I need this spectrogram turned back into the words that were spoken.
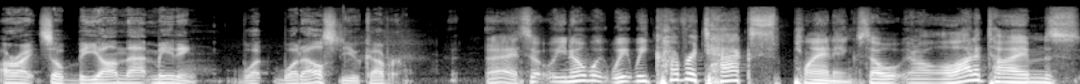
All right. So beyond that meeting, what what else do you cover? All right. So, you know, we, we cover tax planning. So, you know, a lot of times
